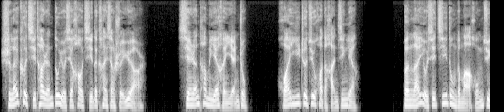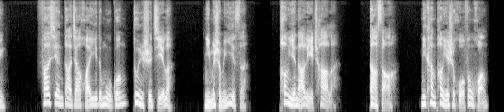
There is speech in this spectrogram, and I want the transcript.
史莱克其他人都有些好奇的看向水月儿，显然他们也很严重怀疑这句话的含金量。本来有些激动的马红俊，发现大家怀疑的目光，顿时急了：“你们什么意思？胖爷哪里差了？大嫂，你看胖爷是火凤凰，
